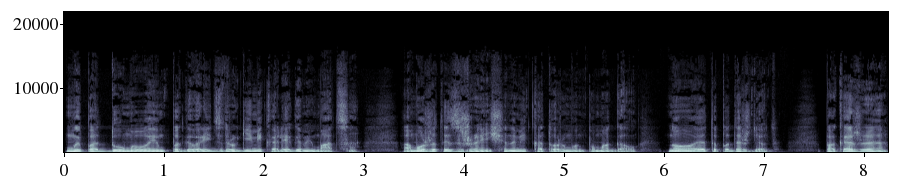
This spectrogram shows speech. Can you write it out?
Мы подумываем поговорить с другими коллегами Матца, а может и с женщинами, которым он помогал, но это подождет. Пока же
